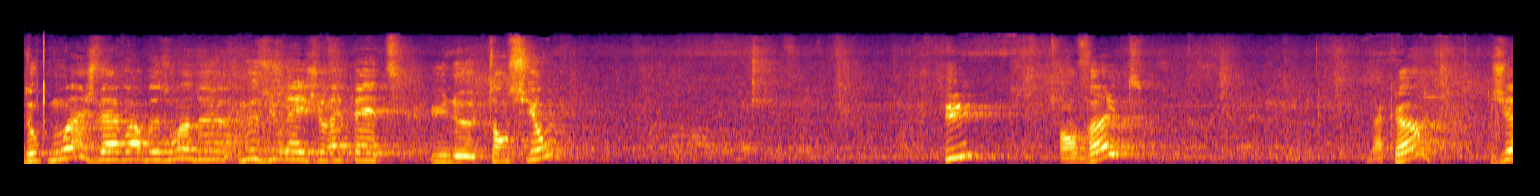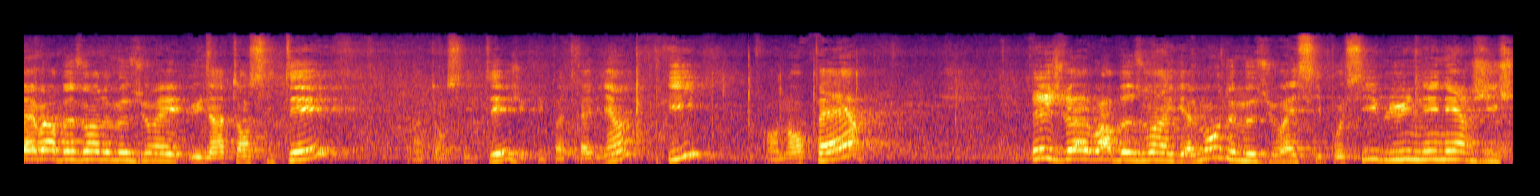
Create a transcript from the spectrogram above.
Donc moi, je vais avoir besoin de mesurer, je répète, une tension U en volts. D'accord? Je vais avoir besoin de mesurer une intensité. Intensité, j'écris pas très bien. I en ampères. Et je vais avoir besoin également de mesurer, si possible, une énergie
